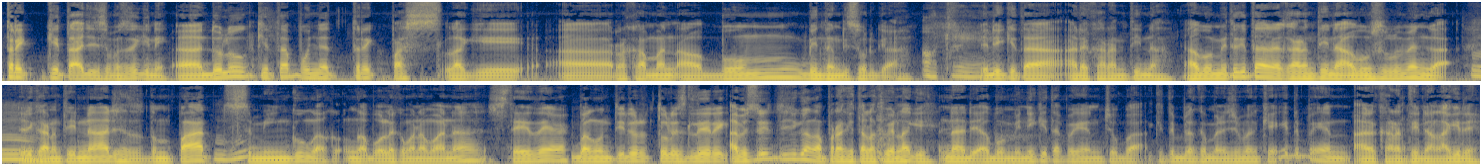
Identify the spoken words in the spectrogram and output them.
trik kita aja sebenarnya gini. Uh, dulu kita punya trik pas lagi uh, rekaman album Bintang di Surga. Oke. Jadi kita ada karantina. Album itu kita ada karantina. Album sebelumnya enggak. Hmm. Jadi karantina di satu tempat Mhm. seminggu nggak nggak boleh ke mana-mana. Stay there. Bangun tidur tulis lirik. Abis itu itu juga nggak pernah kita lakuin lagi. Nah di album ini kita pengen coba. Kita bilang ke manajemen kayak kita pengen ada karantina lagi deh.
